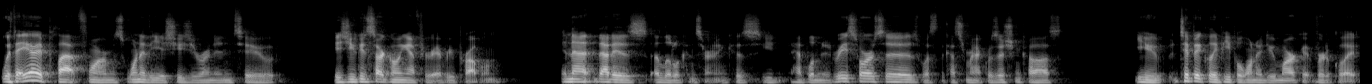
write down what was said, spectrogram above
with AI platforms, one of the issues you run into is you can start going after every problem. And that, that is a little concerning because you have limited resources. What's the customer acquisition cost? You typically people want to do market verticali-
